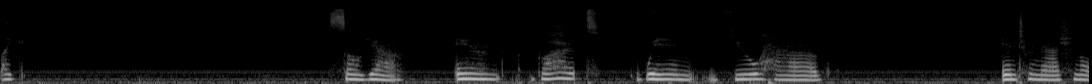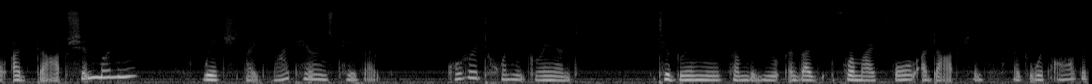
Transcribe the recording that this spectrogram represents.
like so yeah and but when you have international adoption money which like my parents paid like over 20 grand to bring me from the U like for my full adoption like with all the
